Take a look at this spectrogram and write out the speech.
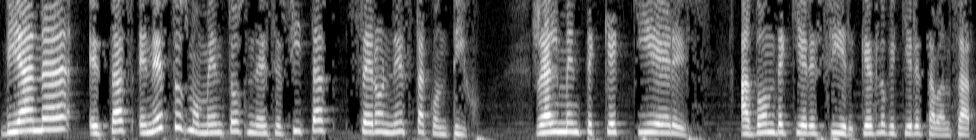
Diana, estás en estos momentos, necesitas ser honesta contigo. Realmente, ¿qué quieres? ¿A dónde quieres ir? ¿Qué es lo que quieres avanzar?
